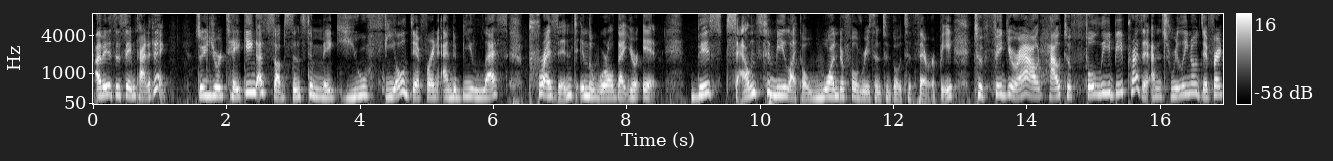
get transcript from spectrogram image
I mean, it's the same kind of thing. So you're taking a substance to make you feel different and to be less present in the world that you're in. This sounds to me like a wonderful reason to go to therapy to figure out how to fully be present. And it's really no different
